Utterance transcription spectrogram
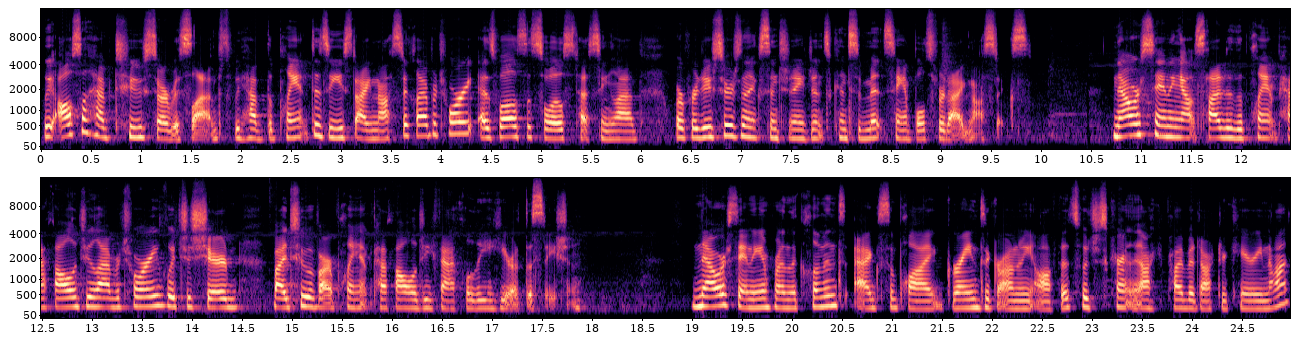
we also have two service labs. We have the Plant Disease Diagnostic Laboratory as well as the Soils Testing Lab, where producers and extension agents can submit samples for diagnostics. Now we're standing outside of the Plant Pathology Laboratory, which is shared by two of our plant pathology faculty here at the station. Now we're standing in front of the Clements Ag Supply Grains Agronomy Office, which is currently occupied by Dr. Carrie Knott.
